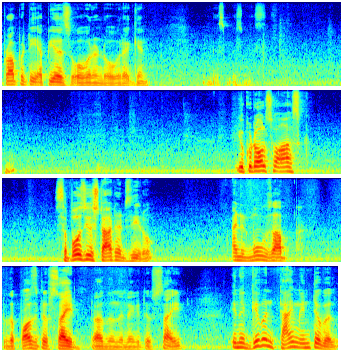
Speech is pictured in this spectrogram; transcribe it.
property appears over and over again in this business. You could also ask suppose you start at 0 and it moves up to the positive side rather than the negative side in a given time interval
